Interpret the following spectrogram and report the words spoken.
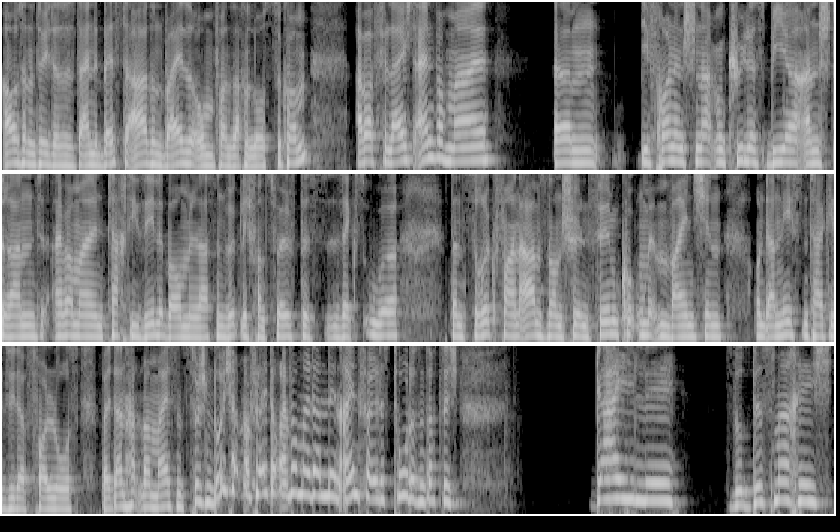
außer natürlich, das ist deine beste Art und Weise, um von Sachen loszukommen. Aber vielleicht einfach mal ähm, die Freundin schnappen, kühles Bier an Strand, einfach mal einen Tag die Seele baumeln lassen, wirklich von 12 bis 6 Uhr, dann zurückfahren, abends noch einen schönen Film gucken mit einem Weinchen und am nächsten Tag geht's wieder voll los, weil dann hat man meistens zwischendurch hat man vielleicht auch einfach mal dann den Einfall des Todes und sagt sich, geile, so das mache ich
